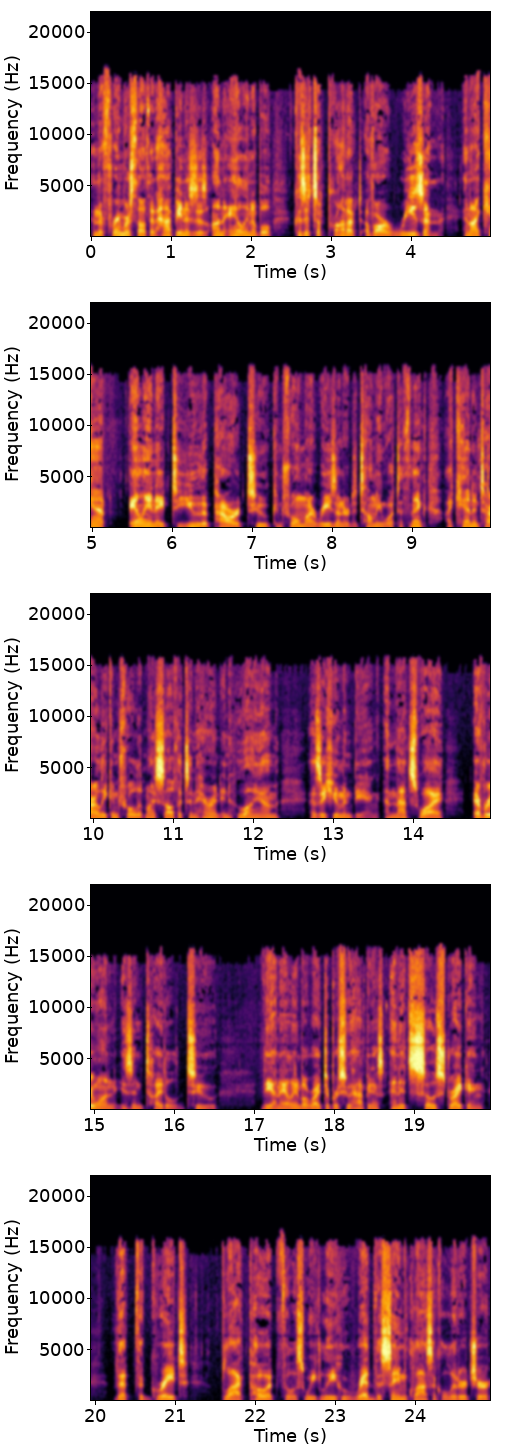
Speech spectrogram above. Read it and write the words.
And the framers thought that happiness is unalienable because it's a product of our reason. And I can't alienate to you the power to control my reason or to tell me what to think. I can't entirely control it myself. It's inherent in who I am as a human being. And that's why everyone is entitled to the unalienable right to pursue happiness. And it's so striking that the great black poet Phillis Wheatley, who read the same classical literature,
